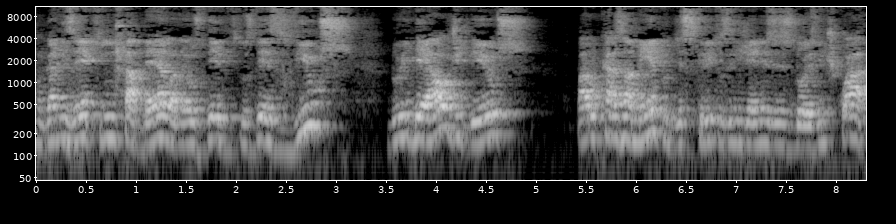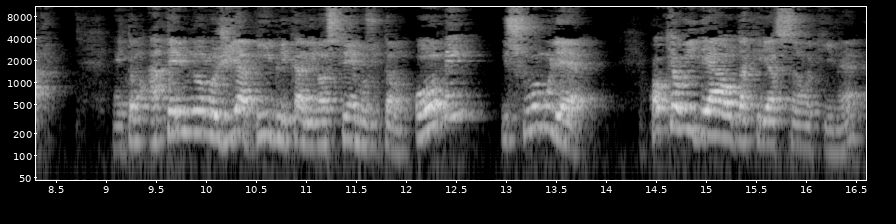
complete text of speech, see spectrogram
organizei aqui em tabela né, os, desvios do ideal de Deus para o casamento descritos em Gênesis 2, 24. Então, a terminologia bíblica ali, nós temos, então, homem e sua mulher. Qual que é o ideal da criação aqui? Né?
